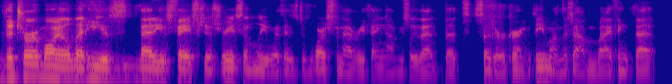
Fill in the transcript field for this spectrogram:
the turmoil that he is that he's faced just recently with his divorce and everything obviously that that's such a recurring theme on this album but i think that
